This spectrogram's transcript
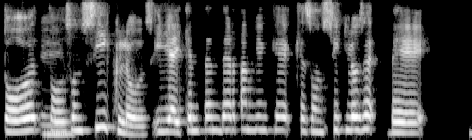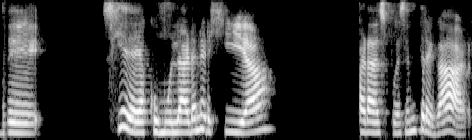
todo, todos son ciclos y hay que entender también que, son ciclos de, de, sí, de acumular energía para después entregar.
